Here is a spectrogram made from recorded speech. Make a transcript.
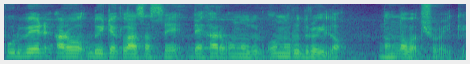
পূর্বের আরও দুইটা ক্লাস আছে, দেখার অনুরোধ অনুরোধ রইল। ধন্যবাদ সবাইকে।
